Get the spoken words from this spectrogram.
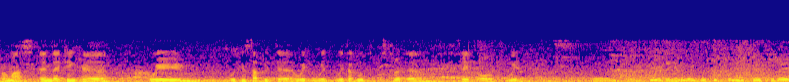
from us. And I think uh, we we can start with uh, with, with, with a good uh, streak of win. Uh, do you think it was the system you played today,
